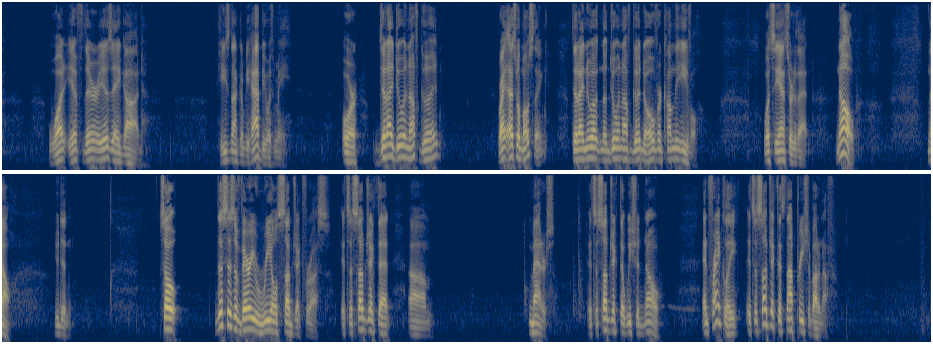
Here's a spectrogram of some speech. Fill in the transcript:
What if there is a God? He's not going to be happy with me. Or, did I do enough good? Right? That's what most think. Did I do enough good to overcome the evil? What's the answer to that? No. No, you didn't. So, this is a very real subject for us. It's a subject that um, matters. It's a subject that we should know. And frankly, it's a subject that's not preached about enough.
